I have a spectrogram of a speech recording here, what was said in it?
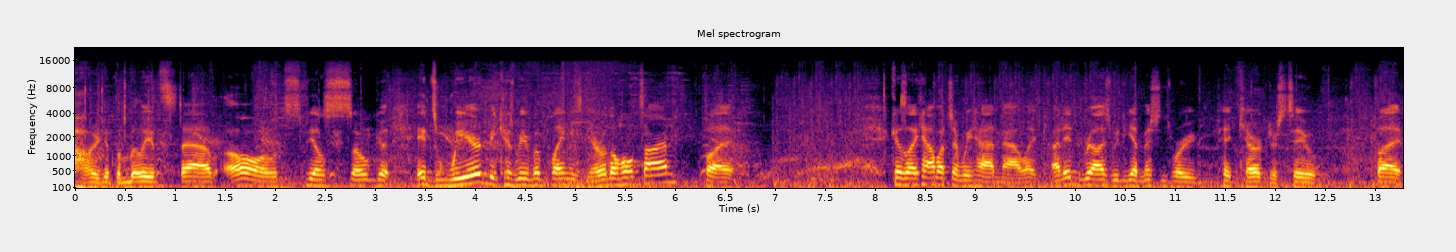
Oh, we get the million stab. Oh, it feels so good. It's weird because we've been playing as Nero the whole time, but... Because, like, how much have we had now? Like, I didn't realize we'd get missions where you pick characters, too. But...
